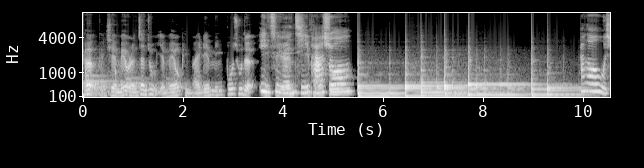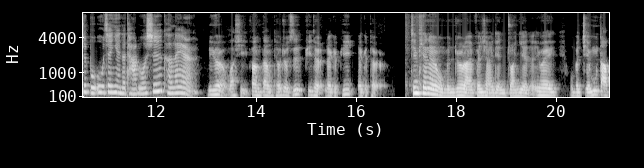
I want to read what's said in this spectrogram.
感谢没有人赞助，也没有品牌联名播出的异次元奇葩说。Hello，我是不务正业的塔罗师 Claire。你好，我是放荡调酒师 Peter，那个 P，那个特。今天呢，我们就来分享一点专业的，因为我们节目大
